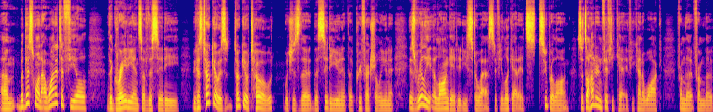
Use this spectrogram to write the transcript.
Um, but this one, I wanted to feel the gradients of the city because Tokyo is Tokyo To, which is the the city unit, the prefectural unit, is really elongated east to west. If you look at it, it's super long. So it's 150k if you kind of walk from the from the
